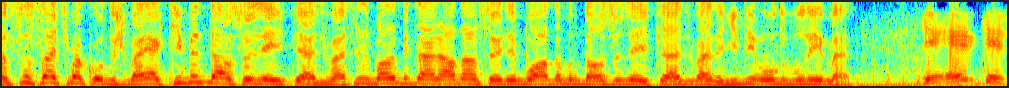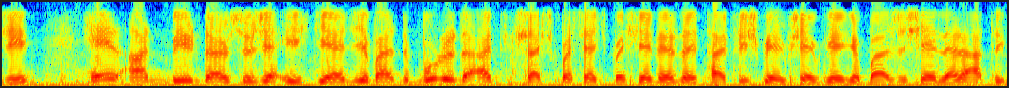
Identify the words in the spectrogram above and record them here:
Nasıl saçma konuşma ya? Kimin dansöze ihtiyacı var? Siz bana bir tane adam söyleyin. Bu adamın dansöze ihtiyacı var. da Gideyim onu bulayım ben. Ya herkesin her an bir dansöze ihtiyacı vardı. Bunu da artık saçma saçma şeyleri de tartışmayalım Şevki'ye. Bazı şeyleri artık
